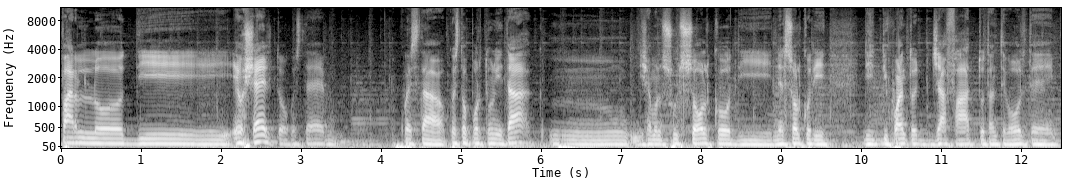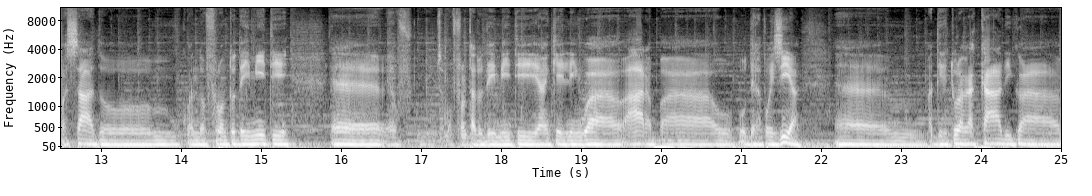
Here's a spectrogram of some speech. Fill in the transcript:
parlo di... e ho scelto queste, questa, questa opportunità mh, diciamo sul solco di, nel solco di, di- di quanto già fatto tante volte in passato mh, quando affronto dei miti eh, ho affrontato dei miti anche in lingua araba o, o della poesia ehm, addirittura accadica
